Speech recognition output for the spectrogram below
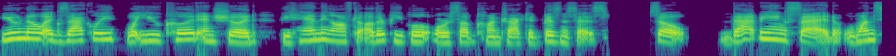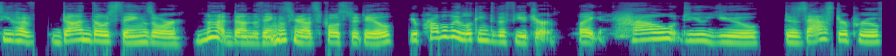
you know exactly what you could and should be handing off to other people or subcontracted businesses. So, that being said, once you have done those things or not done the things you're not supposed to do, you're probably looking to the future. Like, how do you disaster proof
